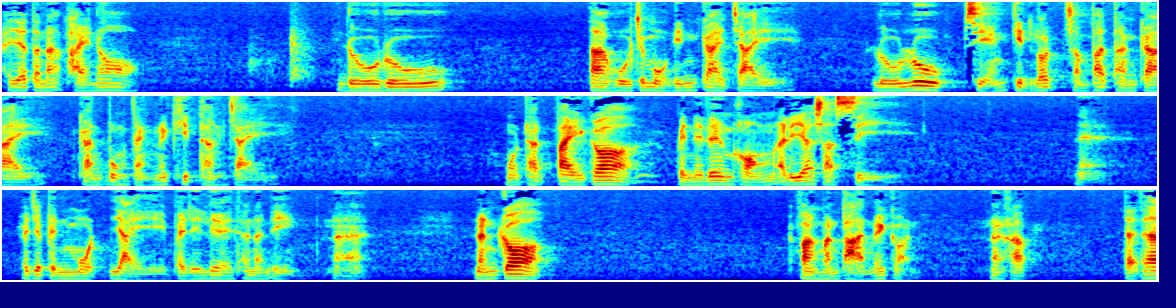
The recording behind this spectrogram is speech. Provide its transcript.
อายตนะภายนอก ดูรู้ตาหูจมูกลิ้นกายใจ รู้รูปเสียงกลิ่นรสสัมผัสทางกาย การปรุงแต่งนึกคิดทางใจ หมวดถัดไปก็เป็นในเรื่องของอริยสัจสี่ ก็จะเป็นหมวดใหญ่ไปเรื่อยๆ เท่านั้นเองนะฮะนั้นก็ ฟังผ่านๆไว้ก่อนนะครับ แต่ถ้า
